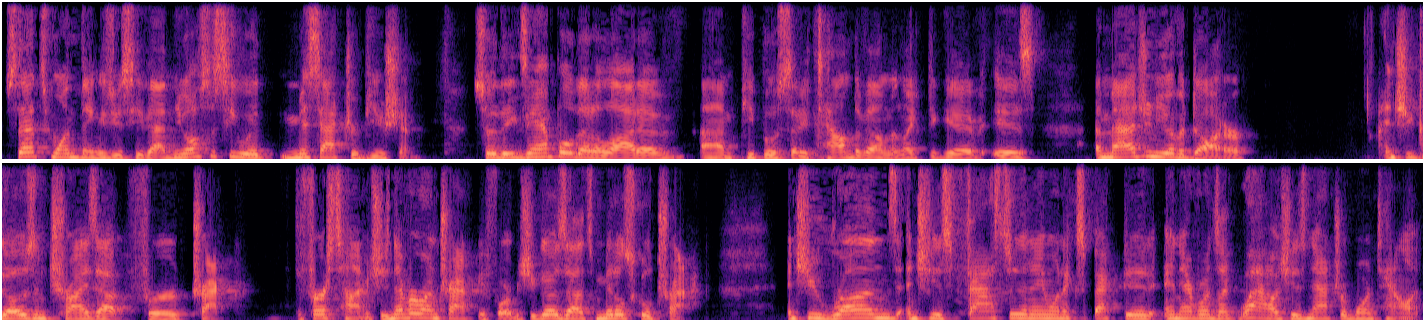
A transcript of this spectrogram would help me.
so that's one thing is you see that. And you also see with misattribution. So the example that a lot of um, people who study talent development like to give is imagine you have a daughter and she goes and tries out for track the first time. She's never run track before but she goes out it's middle school track. And she runs and she is faster than anyone expected and everyone's like wow she has natural born talent.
